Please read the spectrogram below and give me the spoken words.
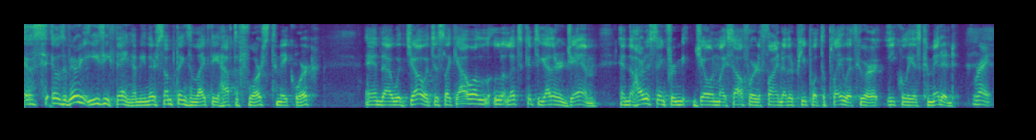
was, it was a very easy thing. I mean, there's some things in life that you have to force to make work. And uh, with Joe, it's just like, yeah, well, let's get together and jam. And the hardest thing for me, Joe and myself were to find other people to play with who are equally as committed. Right.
